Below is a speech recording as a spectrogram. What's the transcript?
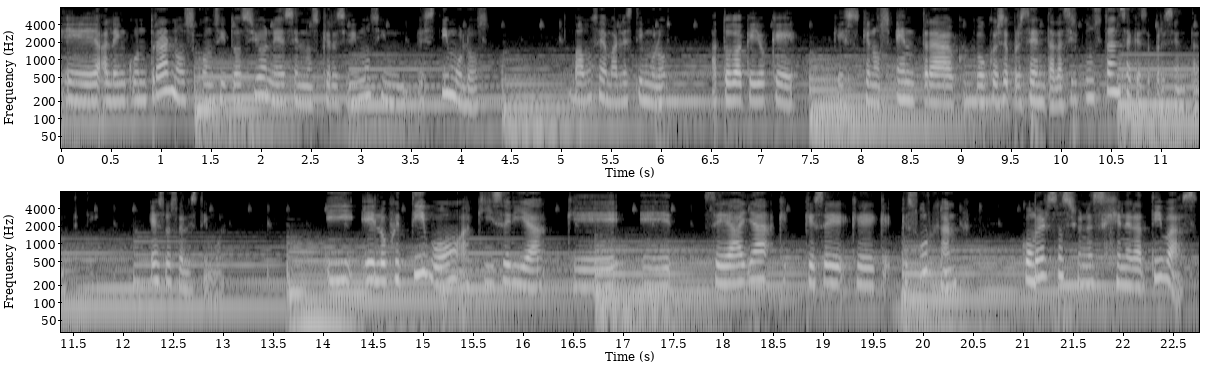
eh, al encontrarnos con situaciones en las que recibimos estímulos vamos a llamarle estímulo a todo aquello que, que, nos entra o que se presenta, la circunstancia que se presenta ante ti. Eso es el estímulo. Y el objetivo aquí sería que eh, se haya, que, se, que, surjan conversaciones generativas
